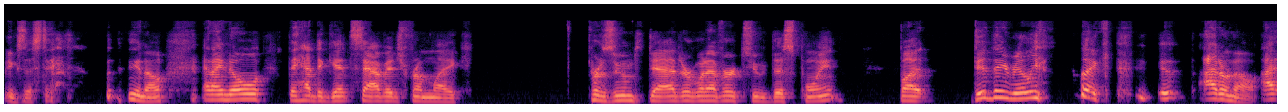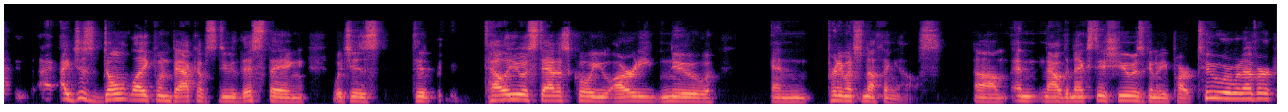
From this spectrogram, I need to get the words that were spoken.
existed. you know, and I know they had to get Savage from like presumed dead or whatever to this point, but did they really like it, I don't know. I, I just don't like when backups do this thing, which is to tell you a status quo you already knew and pretty much nothing else. Um, and now the next issue is going to be part two or whatever.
